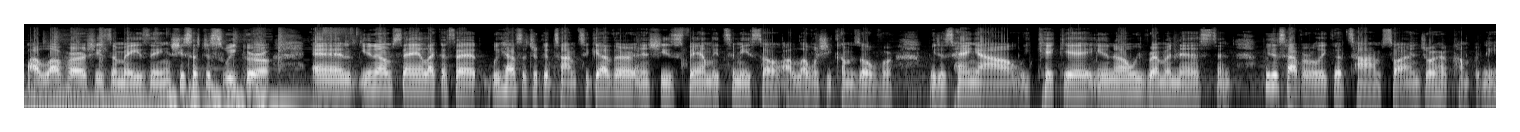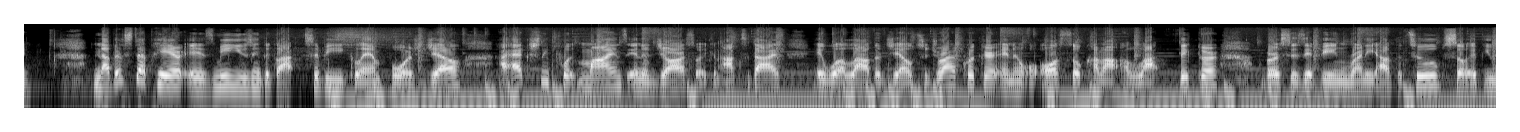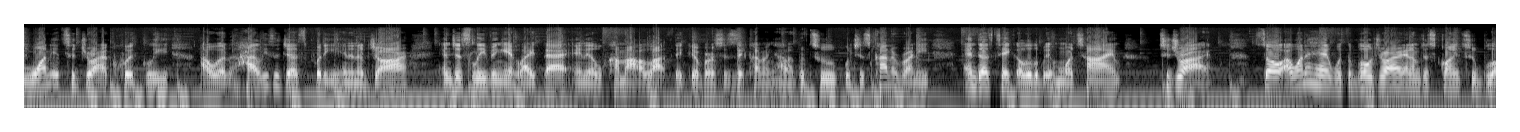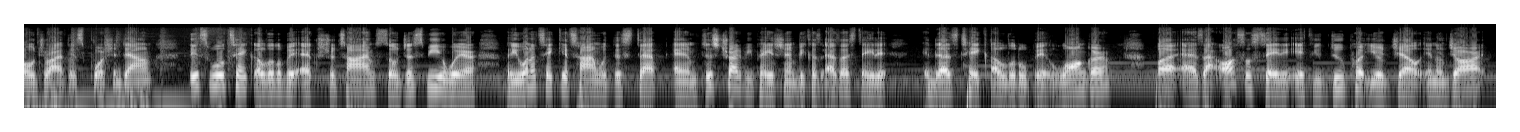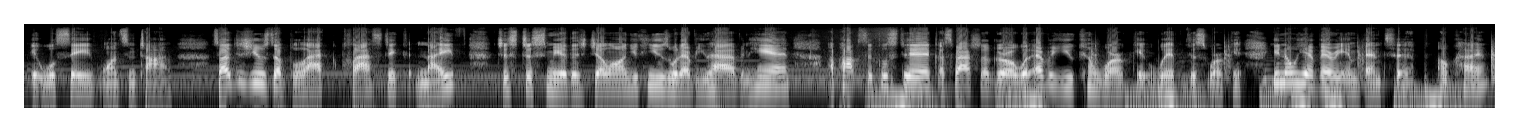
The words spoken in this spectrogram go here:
I love her. She's amazing. She's such a sweet girl. And you know what I'm saying? Like I said, we have such a good time together and she's family to me. So I love when she comes over. We just hang out, we kick it, you know, we reminisce and we just have a really good time. So I enjoy her company. Now this step here is me using the Got2b Glam Force gel. I actually put mine in a jar so it can oxidize. It will allow the gel to dry quicker and it will also come out a lot thicker versus it being runny out the tube. So if you want it to dry quickly, I would highly suggest putting it in a jar and just leaving it like that and it will come out a lot thicker versus it coming out of the tube which is kind of runny and does take a little bit more time to dry. So I went ahead with the blow dryer and I'm just going to blow dry this portion down. This will take a little bit extra time, so just be aware that you want to take your time with this step and just try to be patient because as I stated, it does take a little bit longer, but as I also stated, if you do put your gel in a jar, it will save on some time. So I just used a black plastic knife just to smear this gel on. You can use whatever you have in hand, a popsicle stick, a spatula girl, whatever you can work it with, just work it. You know we are very inventive, okay?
